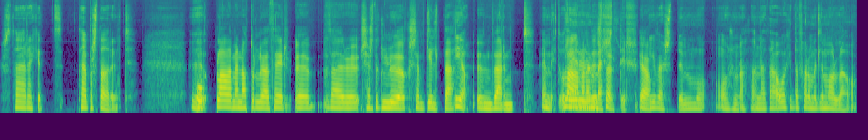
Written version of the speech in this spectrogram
Það er ekkert, það er bara staðrænt. Og bladamenn náttúrulega þeir, uh, það eru sérstaklega lög sem gilda Já. um vernd. Einmitt, og þeir eru Já. í vestum og, og svona þannig að það á ekkert að fara með mála og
